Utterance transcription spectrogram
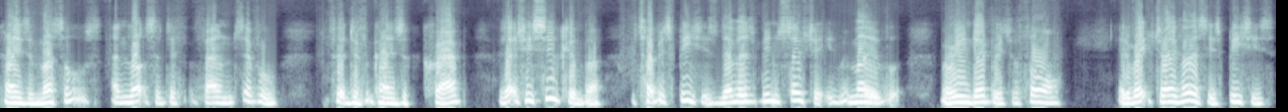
kinds of mussels and lots of different, found several different kinds of crab. It was actually cucumber the type of species never has been associated with marine debris before. It rich diversity of species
